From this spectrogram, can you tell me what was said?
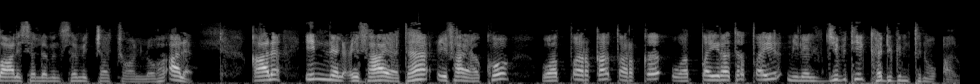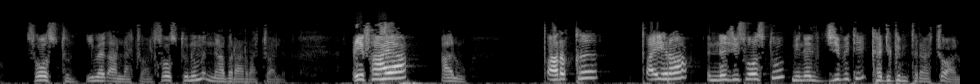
ላሁ ሰለምን ሰምቻቸዋለሁ አለ። ቃለ ኢነ ልዒፋየተ ዒፋያ እኮ ወጠርቀ ጠርቅ ወጠይረተ ጠይር ሚነል ጅብቲ ከድግምት ነው አሉ። ሶስቱን ይመጣላቸዋል። ሶስቱንም እናበራራቸዋለን ዒፋያ አሉ። ጠርቅ ጠይራ እነዚህ ሶስቱ ሚነል ጅብቲ ከድግምት ናቸው አሉ።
